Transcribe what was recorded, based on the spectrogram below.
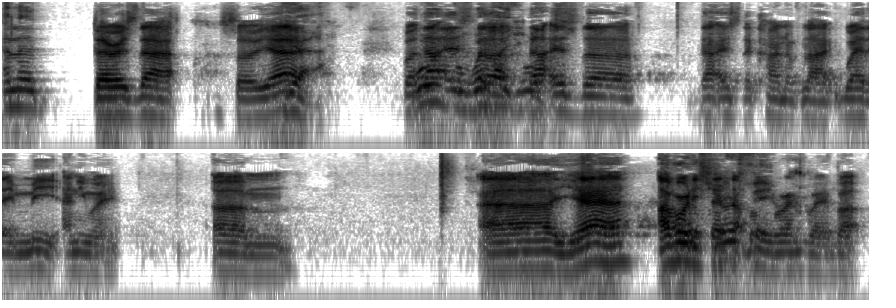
and then there is that. So yeah, yeah. But that is the that is the that is the kind of like where they meet anyway. Um. Uh. Yeah. I've already What's said that before favorite? anyway, but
